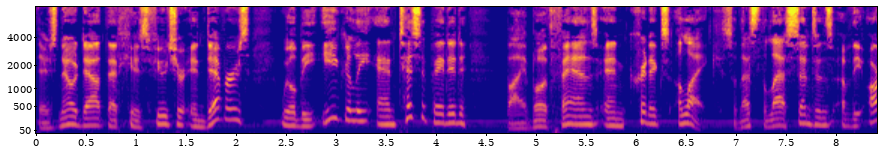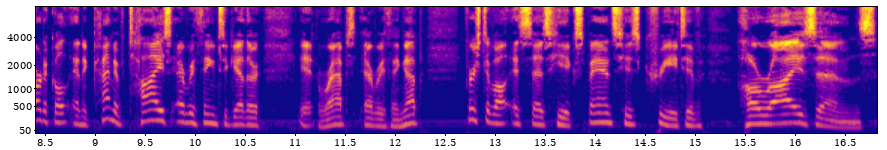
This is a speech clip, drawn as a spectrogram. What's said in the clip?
there's no doubt that his future endeavors will be eagerly anticipated by both fans and critics alike. So that's the last sentence of the article, and it kind of ties everything together. It wraps everything up. First of all, it says he expands his creative horizons.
